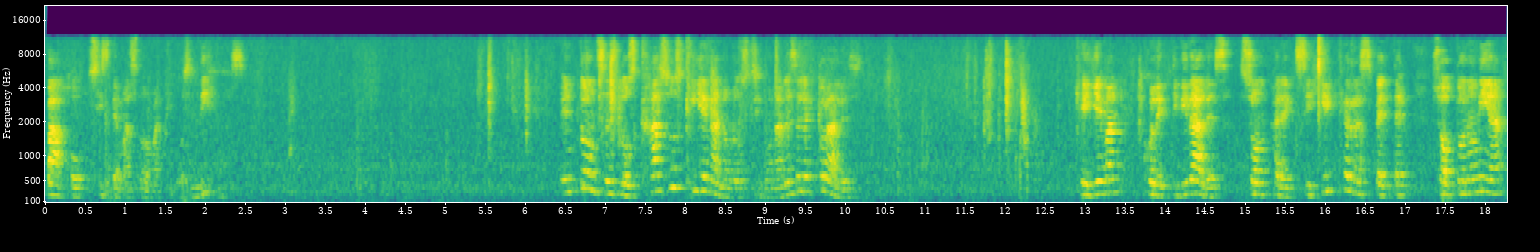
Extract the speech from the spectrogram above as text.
bajo sistemas normativos indígenas. Entonces, los casos que llegan a los tribunales electorales que llevan colectividades son para exigir que respeten su autonomía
